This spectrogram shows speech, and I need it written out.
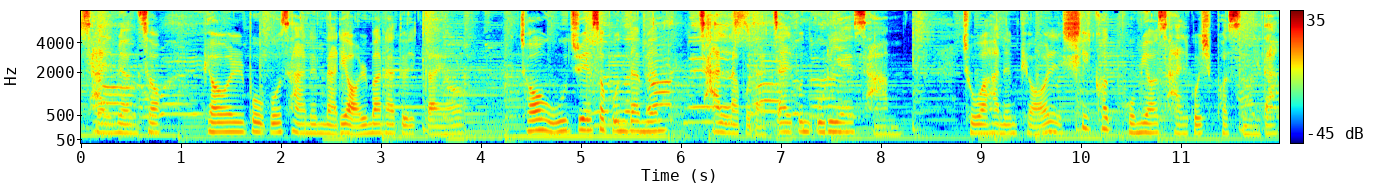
살면서 별 보고 사는 날이 얼마나 될까요? 저 우주에서 본다면 찰나보다 짧은 우리의 삶. 좋아하는 별 실컷 보며 살고 싶었습니다.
